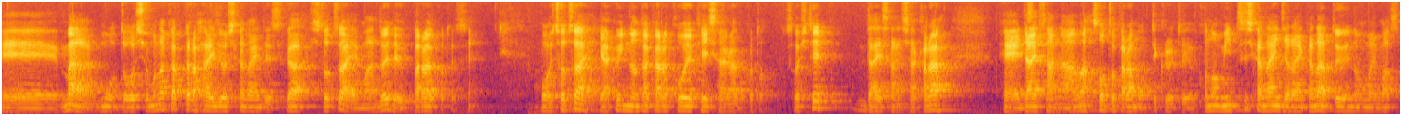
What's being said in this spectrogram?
えー、まあもうどうしようもなかったら廃業しかないんですが一つは M&A で売っ払うことですね。もう一つは役員の中からこういう経営者を選ぶこと。そして第三者から、えー、第三の案は外から持ってくるというこの3つしかないんじゃないかなというふうに思います。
